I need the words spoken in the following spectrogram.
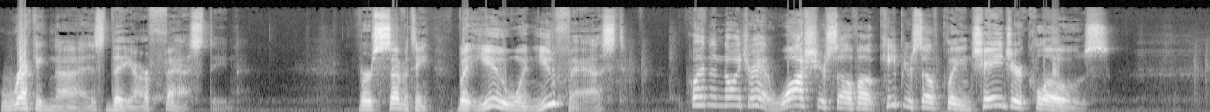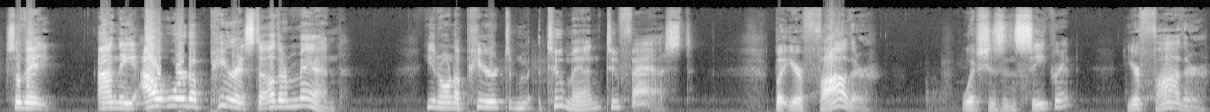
recognize they are fasting. Verse 17, but you, when you fast, go ahead and anoint your head, wash yourself up, keep yourself clean, change your clothes, so that on the outward appearance to other men, you don't appear to, to men too fast. But your Father, which is in secret, your Father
